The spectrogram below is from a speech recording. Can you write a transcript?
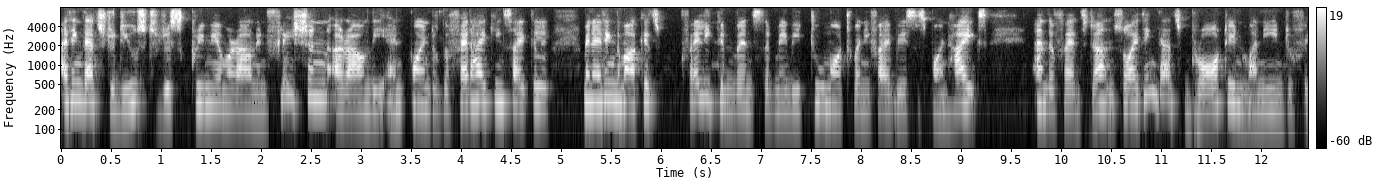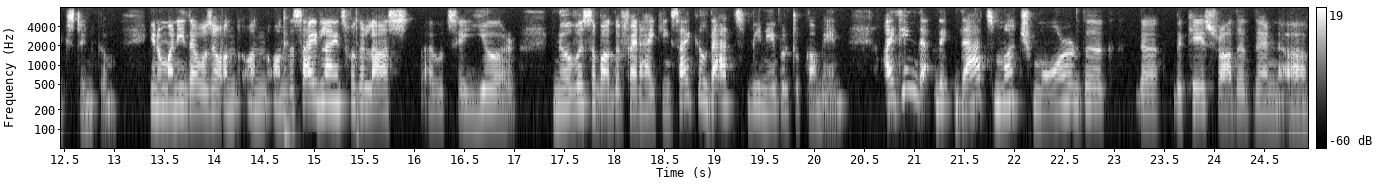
I think that's reduced risk premium around inflation, around the endpoint of the Fed hiking cycle. I mean, I think the market's fairly convinced that maybe two more 25 basis point hikes and the Fed's done. So I think that's brought in money into fixed income. You know, money that was on, on, on the sidelines for the last, I would say, year, nervous about the Fed hiking cycle, that's been able to come in. I think that that's much more the the, the case rather than uh,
